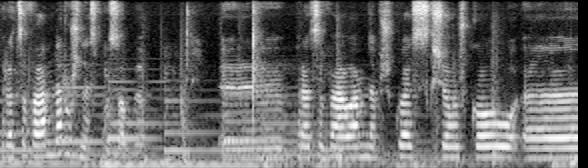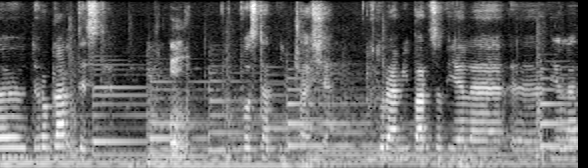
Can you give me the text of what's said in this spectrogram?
Pracowałam na różne sposoby. Pracowałam na przykład z książką Droga Artysty. O. W ostatnim czasie która mi bardzo wiele, y, wiele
